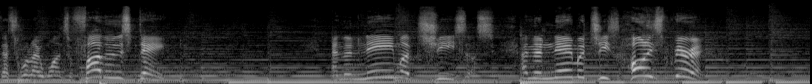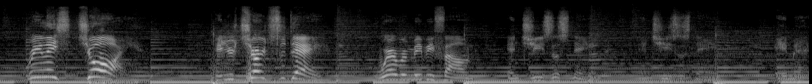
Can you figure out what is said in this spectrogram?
That's what I want. So, Father, this day, in the name of Jesus, in the name of Jesus, Holy Spirit, release joy in your church today, wherever it may be found, in Jesus' name. In Jesus' name, amen.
